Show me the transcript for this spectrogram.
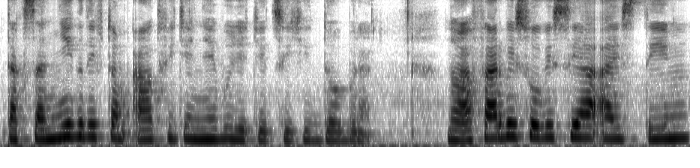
tak sa nikdy v tom outfite nebudete cítiť dobre. No a farby súvisia aj s tým,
